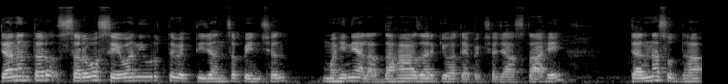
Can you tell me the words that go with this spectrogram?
त्यानंतर सर्व सेवानिवृत्त व्यक्ती ज्यांचं पेन्शन महिन्याला दहा हजार किंवा त्यापेक्षा जास्त आहे. त्यांना सुद्धा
